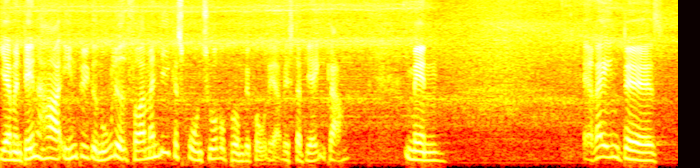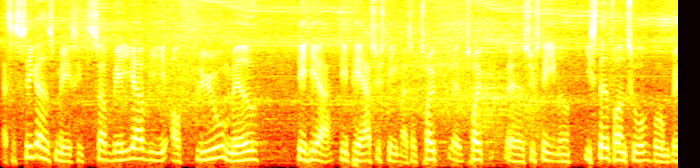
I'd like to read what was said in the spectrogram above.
jamen den har indbygget mulighed for, at man lige kan skrue en turbopumpe på der, hvis der bliver en klar. Men rent øh, altså sikkerhedsmæssigt, så vælger vi at flyve med det her DPR-system, altså tryk, øh, tryksystemet, i stedet for en turbopumpe,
